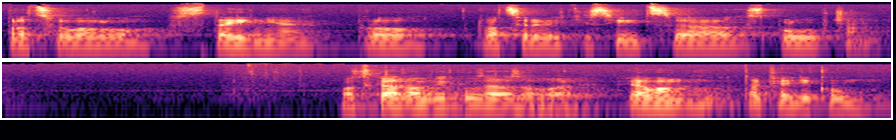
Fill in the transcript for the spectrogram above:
pracovalo stejně pro 29 tisíc eh, spoluobčanů. Moc krát vám děkuji za rozhovor. Já vám také děkuji.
